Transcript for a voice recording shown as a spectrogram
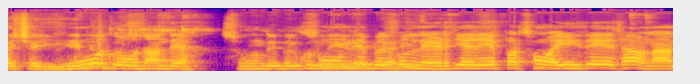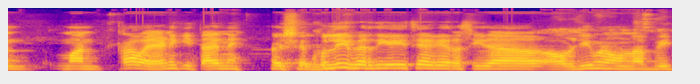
ਅੱਛਾ ਜੀ ਬਿਲਕੁਲ ਦੋ ਦੰਦ ਆ। ਸੂਨ ਦੇ ਬਿਲਕੁਲ ਫੋਨ ਦੇ ਬਿਲਕੁਲ। ਨੇੜ ਜੇ ਜੇ ਪਰਸੋਂ ਆਈ ਸੀ ਤੇ ਹਿਸਾਬ ਨਾਲ ਮਨ ਭਰਾਵਾ ਨਹੀਂ ਕੀਤਾ ਇਹਨੇ। ਖੁੱਲੀ ਫਿਰਦੀ ਇੱਥੇ ਅਗੇ ਰੱਸੀ ਦਾ ਔਲਜੀ ਬਣਾਉਣ ਲੱਗ ਪਈ।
